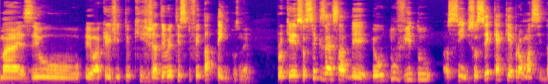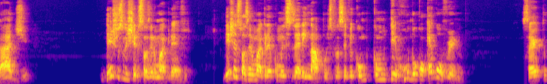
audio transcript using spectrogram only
mas eu, eu acredito que já deveria ter sido feito há tempos, né? Porque se você quiser saber, eu duvido, assim, se você quer quebrar uma cidade, deixa os lixeiros fazerem uma greve. Deixa eles fazerem uma greve como eles fizeram em Nápoles, pra você ver como, como derrubam qualquer governo. Certo?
